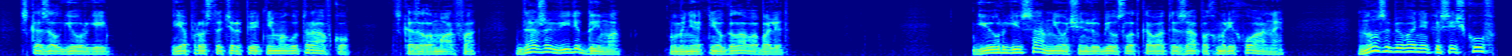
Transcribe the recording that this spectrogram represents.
— сказал Георгий. Я просто терпеть не могу травку, — сказала Марфа, — даже в виде дыма. У меня от нее голова болит. Георгий сам не очень любил сладковатый запах марихуаны, но забивание косячков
